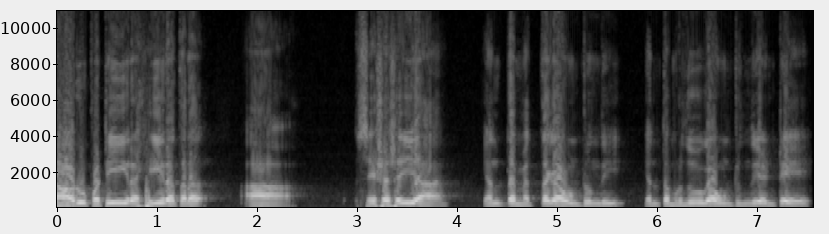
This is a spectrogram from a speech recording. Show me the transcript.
చారు పటీర హీరతర ఆ శేషశయ్య ఎంత మెత్తగా ఉంటుంది ఎంత మృదువుగా ఉంటుంది అంటే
